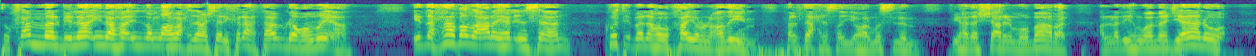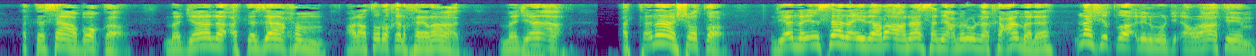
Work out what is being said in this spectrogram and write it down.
تكمل بلا إله إلا الله وحده لا شريك له تبلغ مئة. إذا حافظ عليها الإنسان كتب له خير عظيم. فلتحرص أيها المسلم في هذا الشهر المبارك الذي هو مجال التسابق مجال التزاحم على طرق الخيرات مجال التناشط. لأن الإنسان إذا رأى ناسا يعملون كعمله نشط للمجاراتهم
